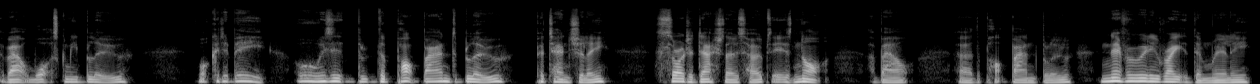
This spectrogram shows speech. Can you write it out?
about what's going to be blue, what could it be? Oh, is it bl- the pop band Blue? Potentially. Sorry to dash those hopes. It is not about uh, the pop band Blue. Never really rated them, really.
